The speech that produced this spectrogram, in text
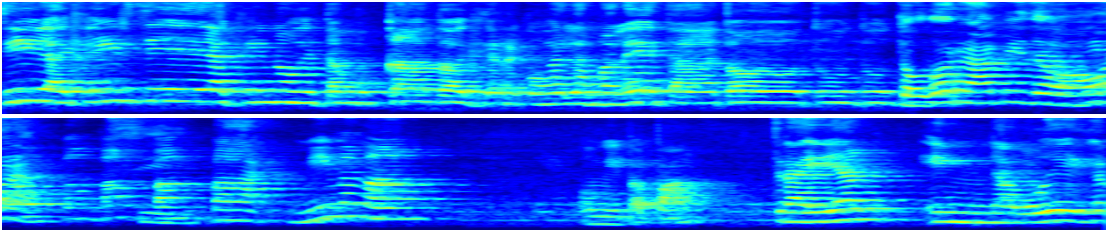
sí, hay que irse, aquí nos están buscando, hay que recoger las maletas, todo, tú. Todo rápido ahora. Pam, pam, Sí. pam, pam. Mi mamá o mi papá traían en la bodega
